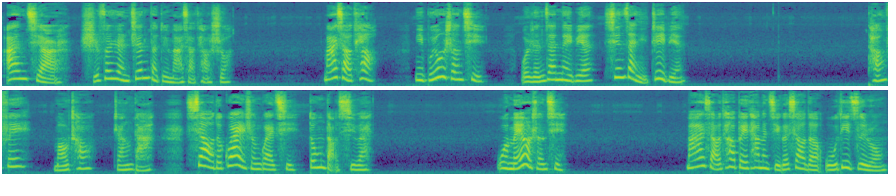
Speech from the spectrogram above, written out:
安琪儿十分认真的对马小跳说：“马小跳，你不用生气，我人在那边，心在你这边。”唐飞、毛超。张达笑得怪声怪气，东倒西歪。我没有生气。马小跳被他们几个笑得无地自容。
